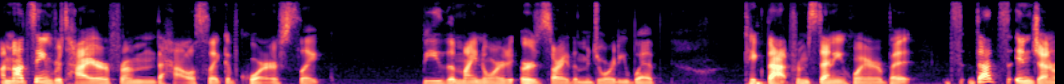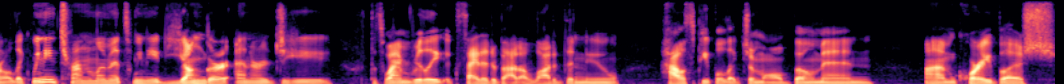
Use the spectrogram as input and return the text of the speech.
i'm not saying retire from the house like of course like be the minority or sorry the majority whip take that from Steny Hoyer but that's in general like we need term limits we need younger energy that's why i'm really excited about a lot of the new house people like jamal bowman um, cori bush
